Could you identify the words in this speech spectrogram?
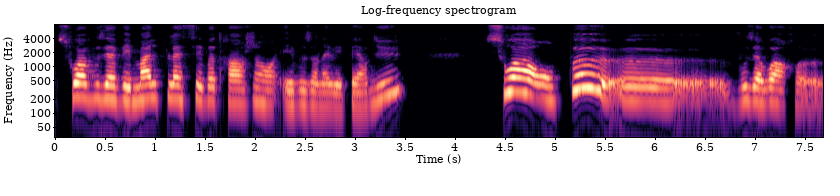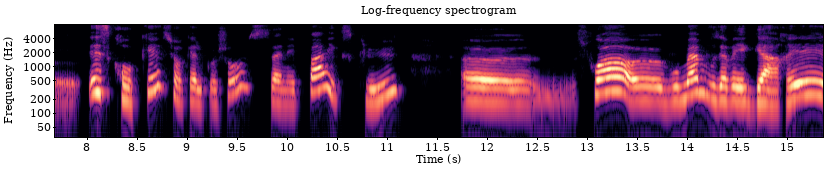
Soit vous avez mal placé votre argent et vous en avez perdu, soit on peut vous avoir escroqué sur quelque chose, ça n'est pas exclu, soit vous-même vous avez égaré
